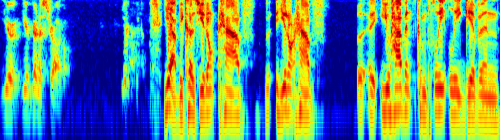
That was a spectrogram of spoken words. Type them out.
you're you're going to struggle. Yeah, because you don't have you don't have uh, you haven't completely given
